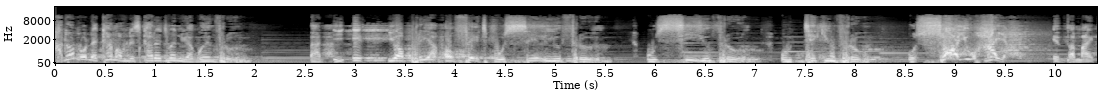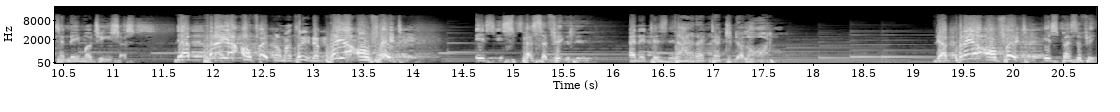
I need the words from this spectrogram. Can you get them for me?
I don't know the kind of discouragement you are going through, but your prayer of faith will sail you through, will see you through, will take you through, will soar you higher in the mighty name of Jesus. The prayer of faith, number three, the prayer of faith is specific and it is directed to the Lord. The prayer of faith is specific.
